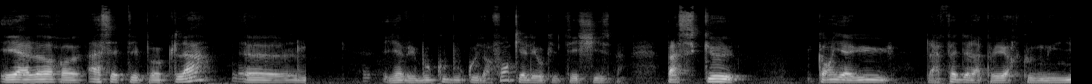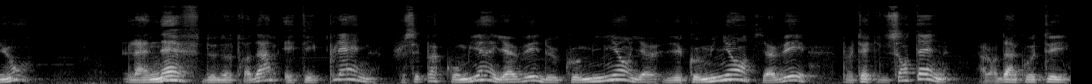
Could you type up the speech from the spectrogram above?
et alors, euh, à cette époque-là, euh, il y avait beaucoup, beaucoup d'enfants qui allaient au catéchisme. Parce que quand il y a eu la fête de la première communion, la nef de Notre-Dame était pleine. Je ne sais pas combien il y avait de communiants, il y avait des communiantes, il y avait peut-être une centaine. Alors d'un côté,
